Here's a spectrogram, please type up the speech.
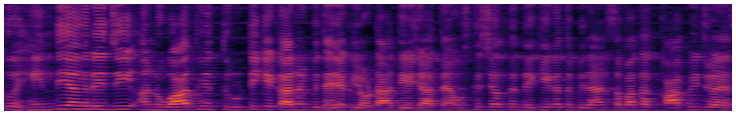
तो हिंदी, अंग्रेज़ी अनुवाद में त्रुटि के कारण विधेयक लौटा दिए जाते हैं। उसके चलते देखिएगा तो विधानसभा का काफ़ी जो है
